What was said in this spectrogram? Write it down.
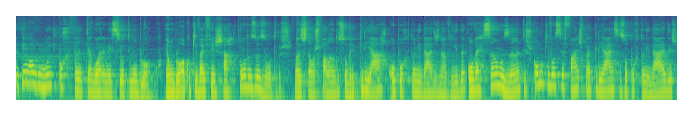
Eu tenho algo muito importante agora nesse último bloco. É um bloco que vai fechar todos os outros. Nós estamos falando sobre criar oportunidades na vida. Conversamos antes como que você faz para criar essas oportunidades.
